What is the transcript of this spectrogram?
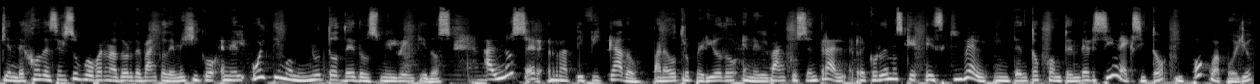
quien dejó de ser subgobernador de Banco de México en el último minuto de 2022. Al no ser ratificado para otro periodo en el Banco Central, recordemos que Esquivel intentó contender sin éxito y poco apoyo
